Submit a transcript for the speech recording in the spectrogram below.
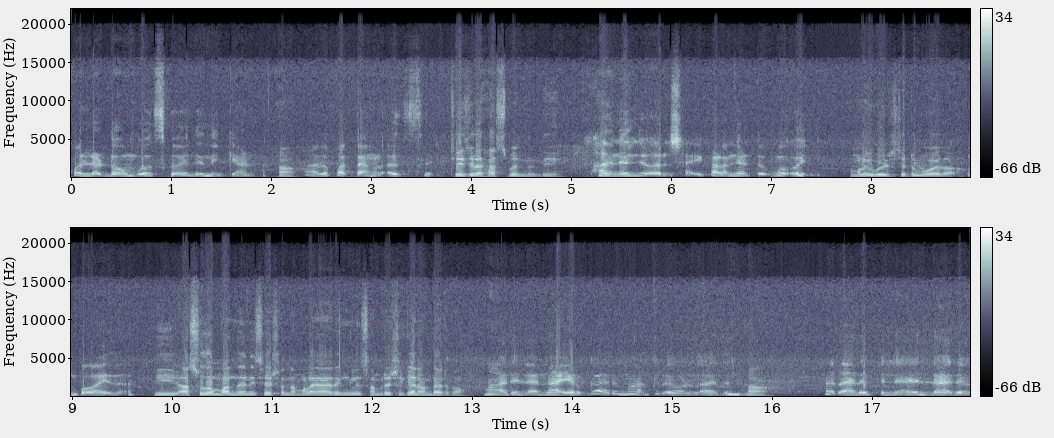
കൊല്ലം ഡോം ബോസ്കോയിൽ നിൽക്കുകയാണ്. അത് പത്താം ക്ലാസ്. ചേച്ചിയുടെ ഹസ്ബൻഡ് എന്ത്? പതിനഞ്ച് വർഷമായി കളഞ്ഞിട്ട് പോയി. നമ്മളെ ഉപേക്ഷിച്ചിട്ട് പോയതാ? പോയത്. ഈ അസുഖം വന്നതിന് ശേഷം നമ്മളെ ആരെങ്കിലും സംരക്ഷിക്കാനുണ്ടായിരുന്നോ? ആരില്ലായിരുന്നു. അയൽക്കാർ മാത്രമേ ഉള്ളായിരുന്നു. പിന്നെ എല്ലാവരും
